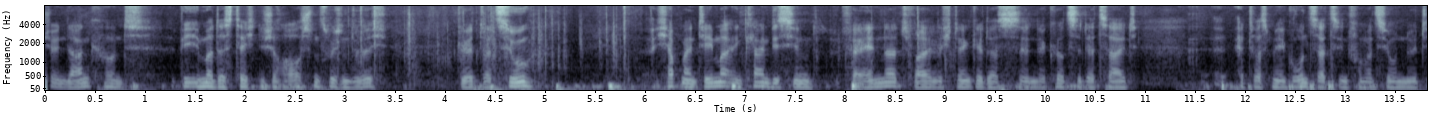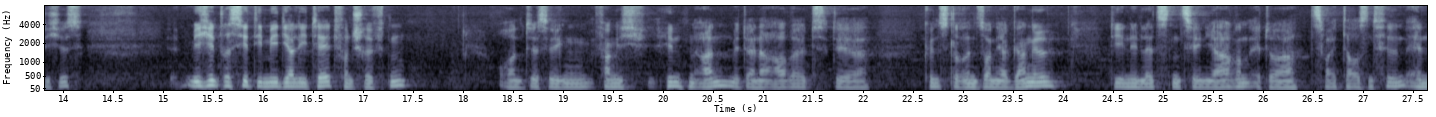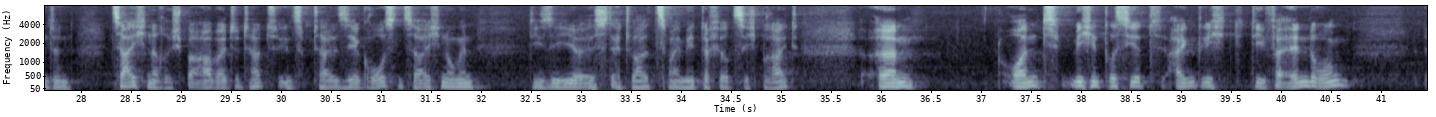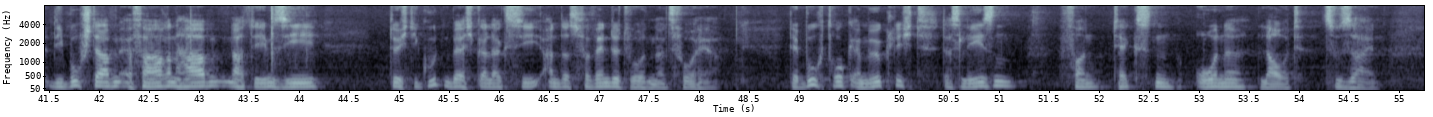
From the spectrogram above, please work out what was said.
Schönen Dank und wie immer das technische Rauschen zwischendurch gehört dazu. Ich habe mein Thema ein klein bisschen verändert, weil ich denke, dass in der Kürze der Zeit äh, etwas mehr Grundsatzinformation nötig ist. Mich interessiert die Medialität von Schriften und deswegen fange ich hinten an mit einer Arbeit der Künstlerin Sonja Gangel, die in den letzten zehn Jahren etwa 2000 Filmenden zeichnerisch bearbeitet hat, in zum Teil sehr großen Zeichnungen. Diese hier ist etwa 2,40 Meter breit. Ähm, und mich interessiert eigentlich die Veränderung, die Buchstaben erfahren haben, nachdem sie durch die Gutenberg-Galaxie anders verwendet wurden als vorher. Der Buchdruck ermöglicht das Lesen von Texten ohne laut zu sein.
